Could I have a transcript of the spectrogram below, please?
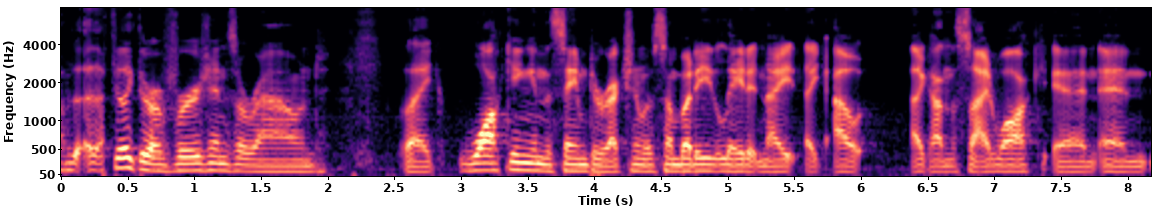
I'm- I feel like there are versions around, like walking in the same direction with somebody late at night, like out, like on the sidewalk, and and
